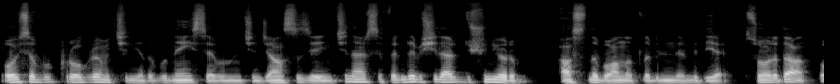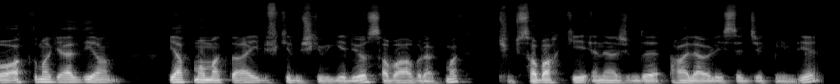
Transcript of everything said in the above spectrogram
Oysa bu program için ya da bu neyse bunun için cansız yayın için her seferinde bir şeyler düşünüyorum. Aslında bu anlatılabilir mi diye. Sonra da o aklıma geldiği an yapmamak daha iyi bir fikirmiş gibi geliyor. Sabaha bırakmak. Çünkü sabahki enerjimde hala öyle hissedecek miyim diye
